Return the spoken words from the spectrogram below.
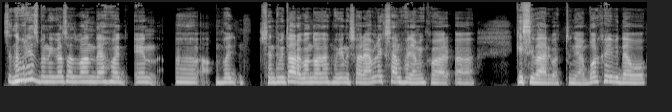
Szerintem részben igazad van, de hogy én, uh, vagy szerintem itt arra gondolnak, meg én is arra emlékszem, hogy amikor uh, kiszivárgott ugye a borkai videó,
